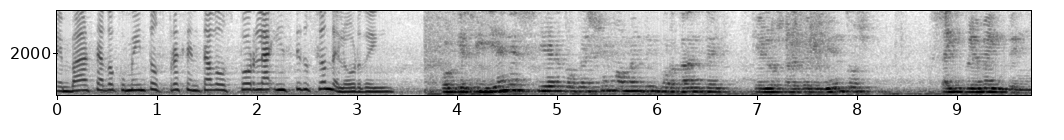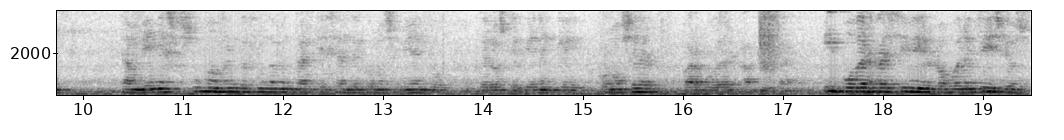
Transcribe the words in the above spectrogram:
en base a documentos presentados por la institución del orden. Porque si bien es cierto que es sumamente importante que los requerimientos se implementen, también es sumamente fundamental que sean del conocimiento de los que tienen que conocer para poder aplicar y poder recibir los beneficios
